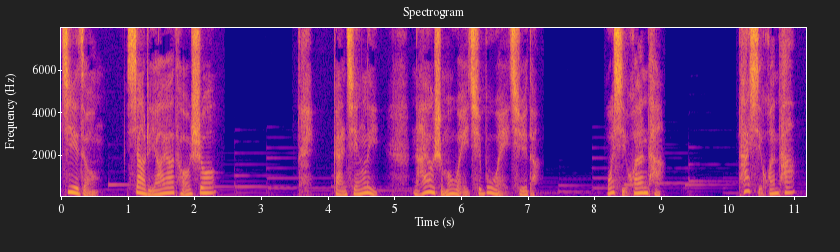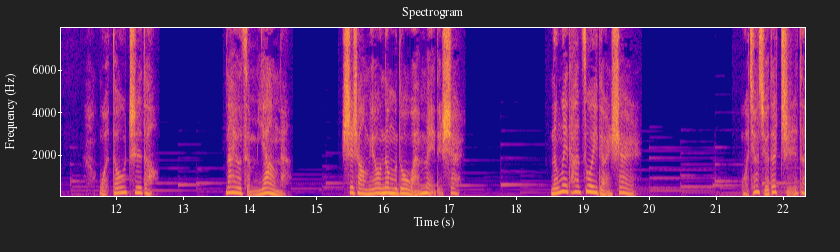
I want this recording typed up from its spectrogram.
季总笑着摇摇头说：“感情里哪有什么委屈不委屈的？我喜欢他，他喜欢他，我都知道，那又怎么样呢？世上没有那么多完美的事儿。”能为他做一点事儿，我就觉得值得。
